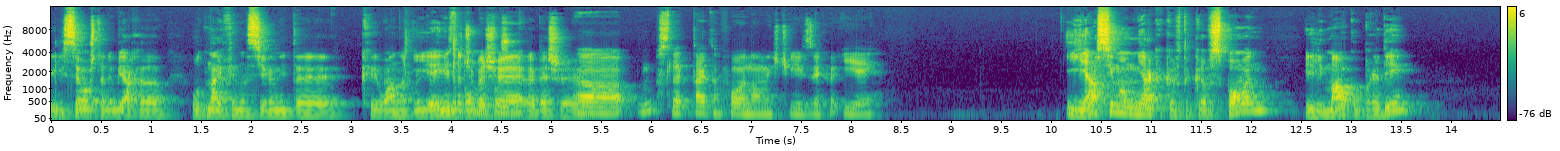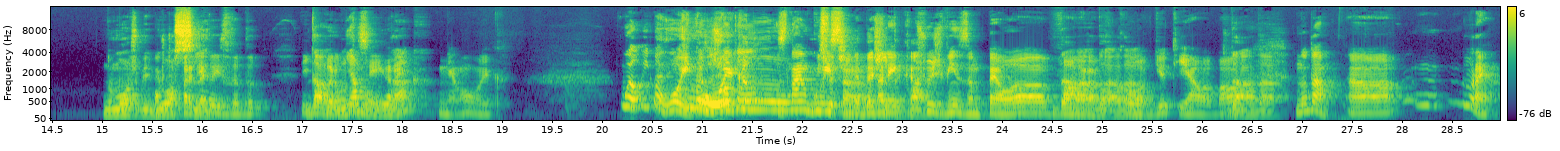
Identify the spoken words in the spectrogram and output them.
или все още не бяха от най-финансираните крила на EA. Мисля, че беше, точно къде беше. А, след Titanfall 1 мисля, че ги взеха EA. И аз имам някакъв такъв спомен, или малко преди, но може би било Още преди след. да издадат и Да, първата няма си игра. Няма логика. Well, има логика, Има защото логика, но знаем мисля, кои че са. не беше нали, така. Чуеш Вин Зампела, Да, да. Call of Duty, Alabama. Да, да. Но да, а, добре,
